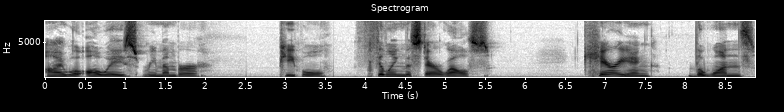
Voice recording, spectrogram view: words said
I will always remember people filling the stairwells, carrying the ones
